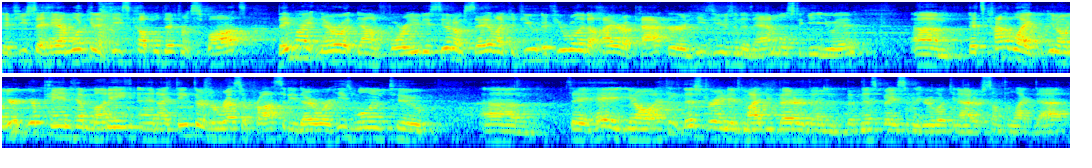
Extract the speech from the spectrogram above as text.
if you say, hey, I'm looking at these couple different spots, they might narrow it down for you. Do you see what I'm saying? Like if you if you're willing to hire a packer and he's using his animals to get you in, um, it's kind of like you know you're you're paying him money, and I think there's a reciprocity there where he's willing to um, say, hey, you know, I think this drainage might be better than than this basin that you're looking at, or something like that.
